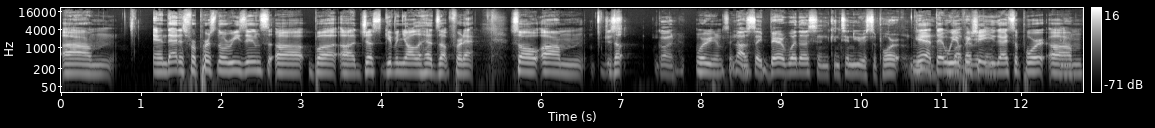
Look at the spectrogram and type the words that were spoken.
Um and that is for personal reasons uh but uh just giving y'all a heads up for that so um Just the- go ahead. what were you gonna say No, I'll just say bear with us and continue your support. you yeah know, that we appreciate everything. you guys support um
